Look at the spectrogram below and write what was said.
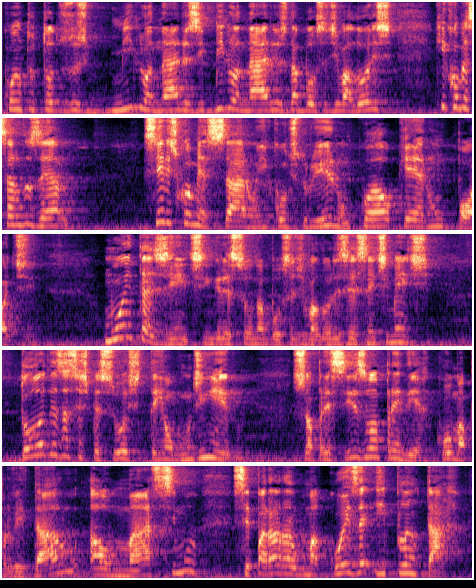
quanto todos os milionários e bilionários da Bolsa de Valores que começaram do zero. Se eles começaram e construíram, qualquer um pode. Muita gente ingressou na Bolsa de Valores recentemente. Todas essas pessoas têm algum dinheiro. Só precisam aprender como aproveitá-lo ao máximo, separar alguma coisa e plantar.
